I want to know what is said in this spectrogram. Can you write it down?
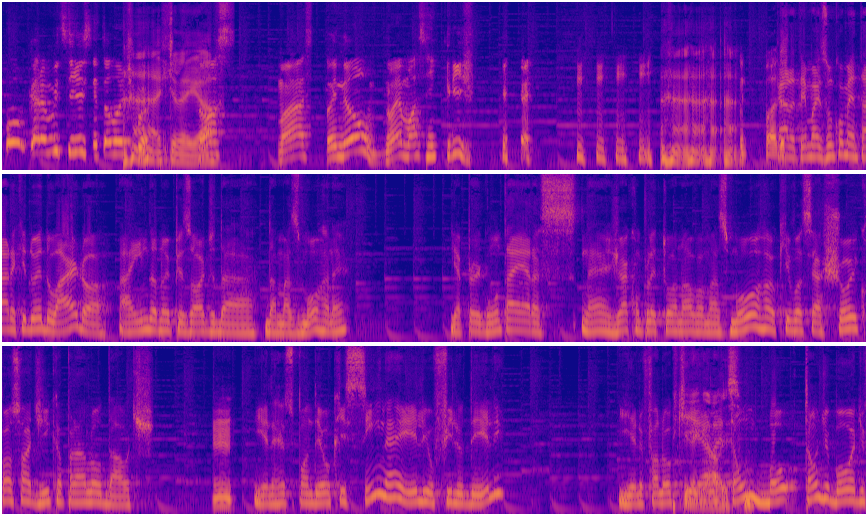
pô, o cara é muito sinistro. Então, não, tipo, que legal. nossa, mas, falei, não, não é massa, é incrível. Cara, tem mais um comentário aqui do Eduardo, ó. Ainda no episódio da, da masmorra, né? E a pergunta era, né? Já completou a nova masmorra? O que você achou e qual a sua dica para loadout? Hum. E ele respondeu que sim, né? Ele e o filho dele. E ele falou que, Que era isso. tão, bo tão de boa de,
